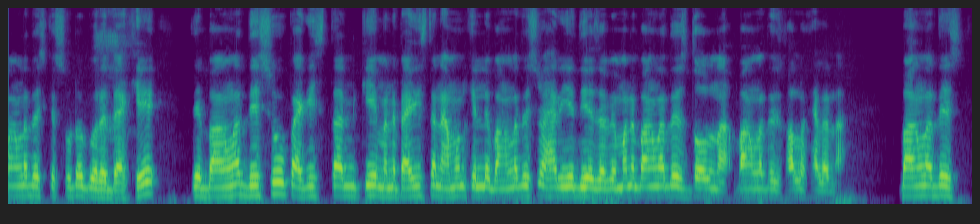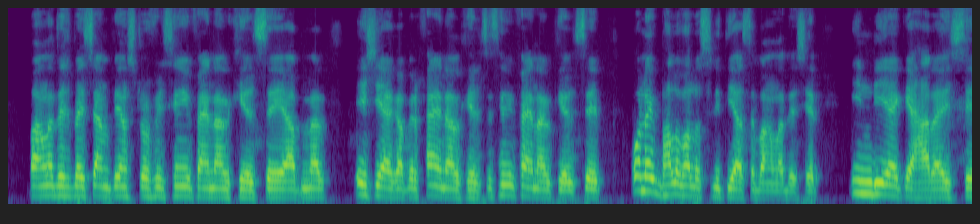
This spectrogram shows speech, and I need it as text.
বাংলাদেশকে ছোট করে দেখে যে বাংলাদেশও পাকিস্তানকে মানে পাকিস্তান এমন খেললে বাংলাদেশও হারিয়ে দিয়ে যাবে মানে বাংলাদেশ দল না, বাংলাদেশ ভালো খেলে না। বাংলাদেশ বাংলাদেশ ভাই চ্যাম্পিয়ন্স ট্রফির সেমিফাইনাল খেলছে, আপনার এশিয়া কাপের ফাইনাল খেলছে সেমিফাইনাল খেলছে। অনেক ভালো ভালো স্মৃতি আছে বাংলাদেশের। ইন্ডিয়াকে হারাইছে,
